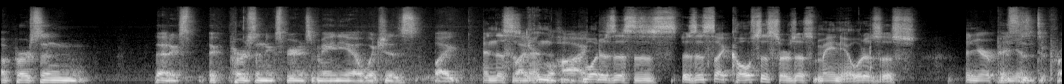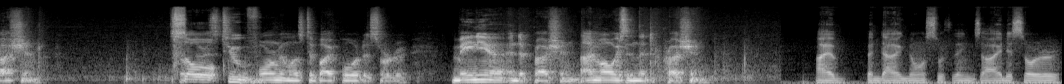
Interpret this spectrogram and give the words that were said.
a person that ex- person experienced mania, which is like And this is and high. what is this? Is is this psychosis or is this mania? What is this, in your opinion? this is depression. So, so there's two formulas to bipolar disorder: mania and depression. I'm always in the depression. I have been diagnosed with anxiety disorder,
